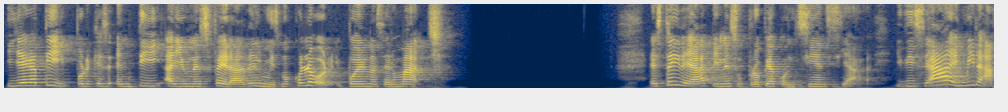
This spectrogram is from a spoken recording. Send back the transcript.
Y llega a ti porque en ti hay una esfera del mismo color y pueden hacer match. Esta idea tiene su propia conciencia y dice, ay, mira,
